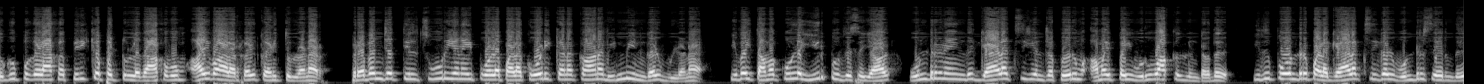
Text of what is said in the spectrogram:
தொகுப்புகளாக பிரிக்கப்பட்டுள்ளதாகவும் ஆய்வாளர்கள் கணித்துள்ளனர். பிரபஞ்சத்தில் சூரியனைப் போல பல கோடிக்கணக்கான விண்மீன்கள் உள்ளன. இவை தமக்குள்ள ஈர்ப்பு விசையால் ஒன்றிணைந்து கேலக்சி என்ற பெரும் அமைப்பை உருவாக்குகின்றது. இது போன்று பல கேலக்சிகள் ஒன்று சேர்ந்து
